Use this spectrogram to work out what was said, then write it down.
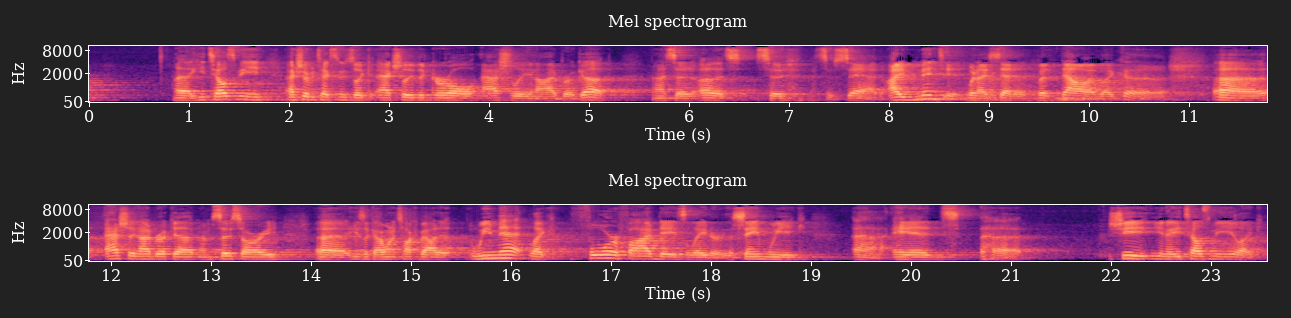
Uh, he tells me, actually, I've been texting, he's like, actually, the girl, Ashley, and I broke up. And I said, oh, that's so, that's so sad. I meant it when I said it, but now I'm like, uh. Uh, Ashley and I broke up, and I'm so sorry. Uh, he's like, I want to talk about it. We met like four or five days later, the same week, uh, and uh, she, you know, he tells me like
